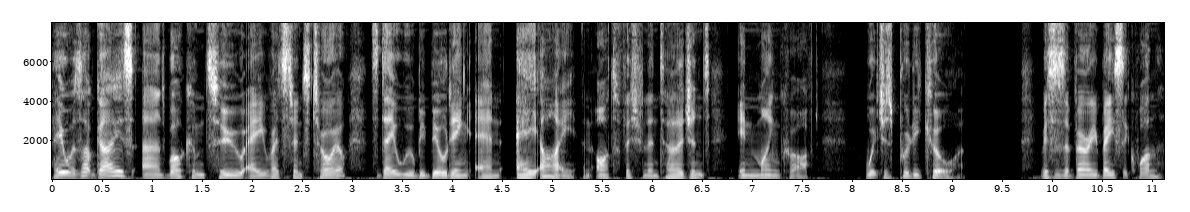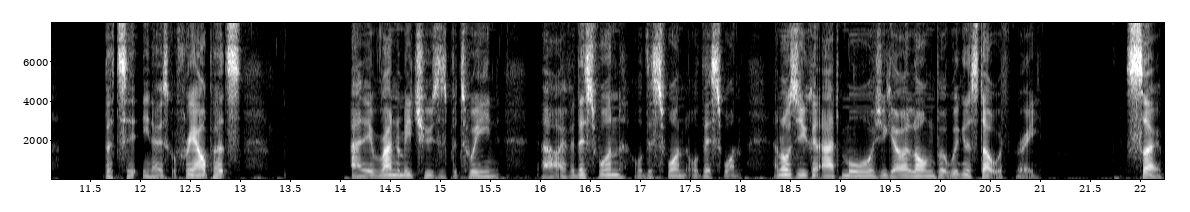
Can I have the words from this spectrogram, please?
Hey what's up guys and welcome to a redstone tutorial. Today we'll be building an AI, an artificial intelligence in Minecraft, which is pretty cool. This is a very basic one, but it, you know, it's got three outputs and it randomly chooses between uh, either this one or this one or this one. And also you can add more as you go along, but we're going to start with three. So,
